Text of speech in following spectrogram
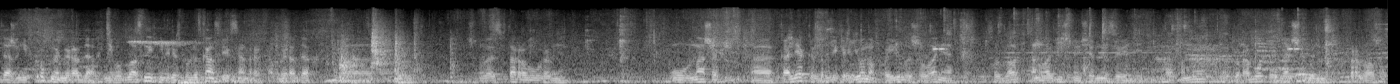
даже не в крупных городах, не в областных, не в республиканских центрах, а в городах э, что второго уровня. У наших э, коллег из других регионов появилось желание создавать аналогичные учебные заведения. Поэтому мы эту работу дальше будем продолжать.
